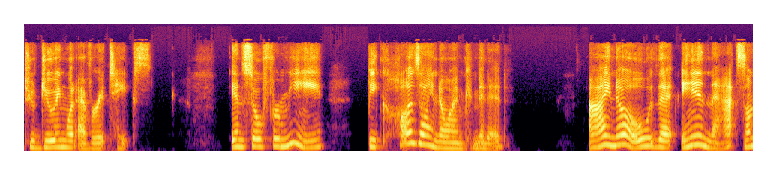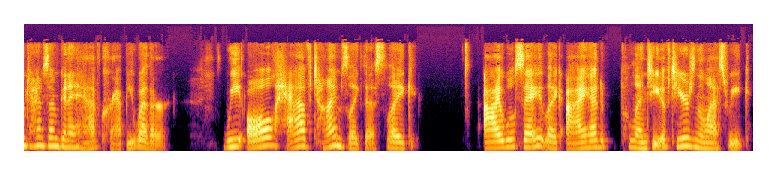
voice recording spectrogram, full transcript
to doing whatever it takes. And so for me, because I know I'm committed, I know that in that sometimes I'm going to have crappy weather. We all have times like this. Like I will say, like I had plenty of tears in the last week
